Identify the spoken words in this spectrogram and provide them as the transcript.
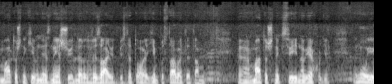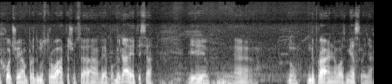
матошників не знищують, не розгризають після того, як їм поставити там матошник свій на виході. Ну і хочу я вам продемонструвати, що це ви помиляєтеся і ну, неправильне у вас мислення.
